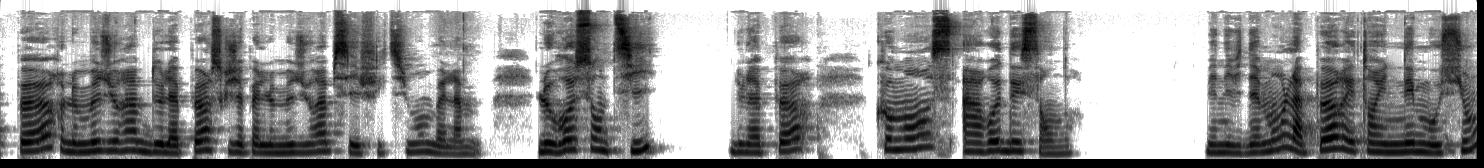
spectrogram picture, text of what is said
peur, le mesurable de la peur, ce que j'appelle le mesurable, c'est effectivement ben, le ressenti de la peur, commence à redescendre. Bien évidemment, la peur étant une émotion,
